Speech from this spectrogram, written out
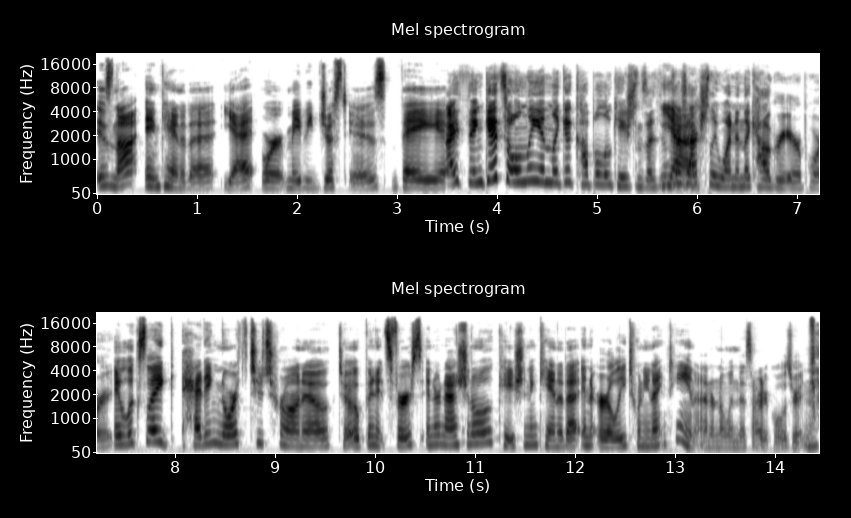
is not in Canada yet, or maybe just is. They. I think it's only in like a couple locations. I think there's actually one in the Calgary airport. It looks like heading north to Toronto to open its first international location in Canada in early 2019. I don't know when this article was written.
